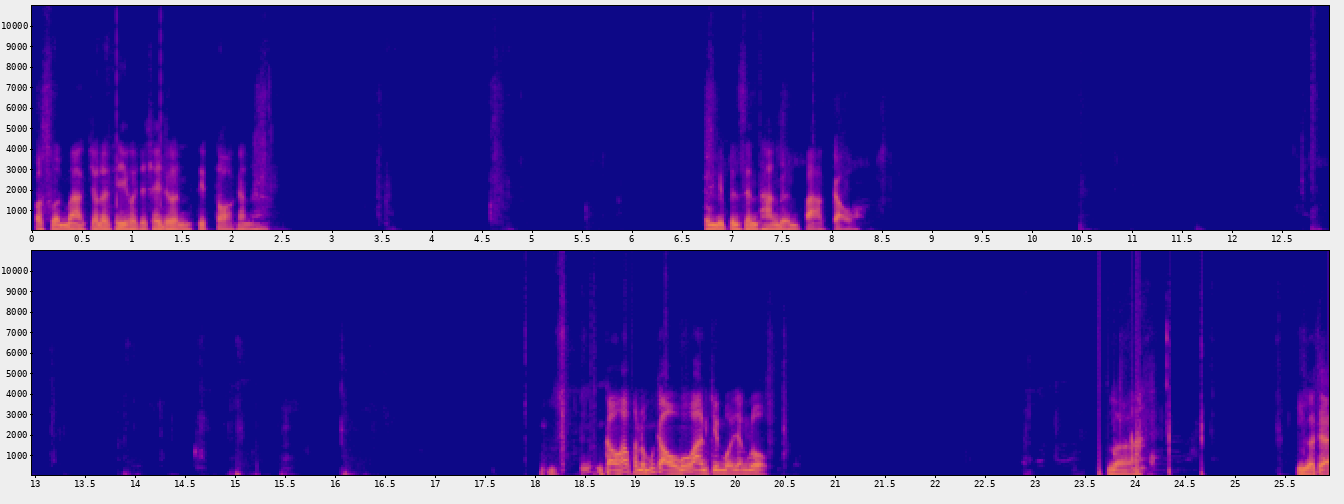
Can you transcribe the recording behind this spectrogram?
ก็ส่วนมากเจ้าหน้าที่เขาจะใช้เดินติดต่อกันนะ ตรงนี้เป็นเส้นทางเดินป่าเก่า เก่าครับขนมเก่าเมื่อวานกินหมดยังลูกเหรอเหลือแต่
